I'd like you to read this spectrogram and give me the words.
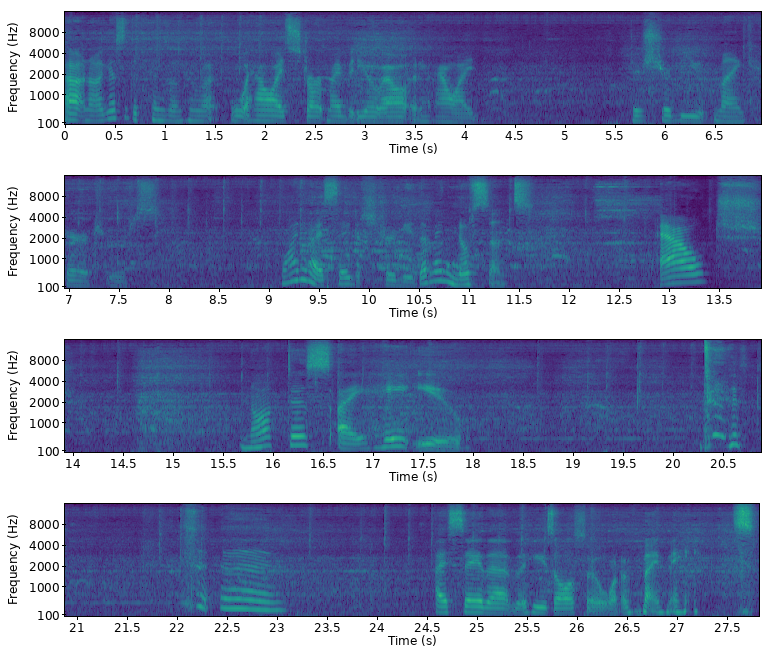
I don't know, I guess it depends on who I, how I start my video out and how I distribute my characters. Why did I say distribute? That made no sense. Ouch. Noctis, I hate you. I say that, but he's also one of my mates.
